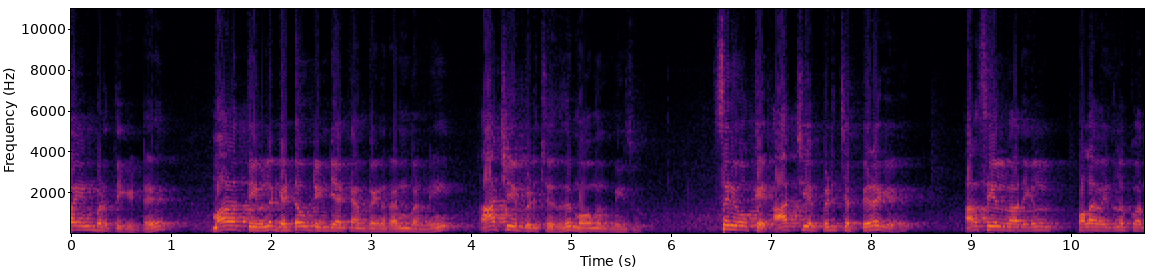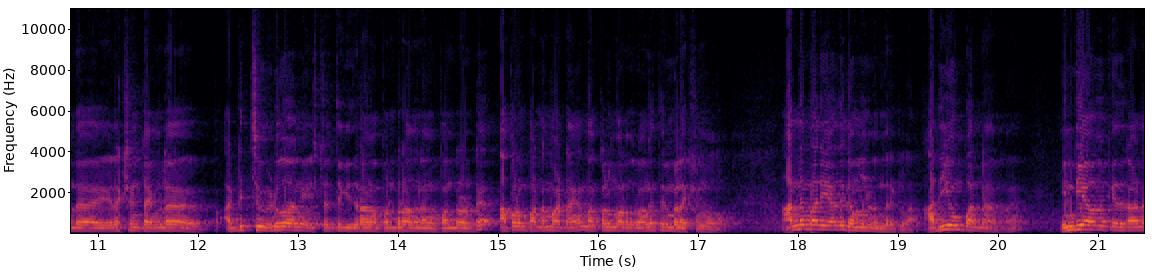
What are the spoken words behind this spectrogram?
பயன்படுத்திக்கிட்டு மாலத்தீவில் கெட் அவுட் இந்தியா கேம்பெயினை ரன் பண்ணி ஆட்சியை பிடிச்சது முகமது மீசு. சரி ஓகே ஆட்சியை பிடித்த பிறகு அரசியல்வாதிகள் பல இதில் அந்த எலெக்ஷன் டைமில் அடித்து விடுவாங்க இஷ்டத்துக்கு இது நாங்கள் பண்ணுறோம் அதை நாங்கள் பண்ணுறோன்ட்டு அப்புறம் பண்ண மாட்டாங்க மக்களும் மறந்துடுவாங்க திரும்ப எலெக்ஷன் வரும். அந்த மாதிரியாவது கவனம் இருந்திருக்கலாம். அதையும் பண்ணாமல் இந்தியாவுக்கு எதிரான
